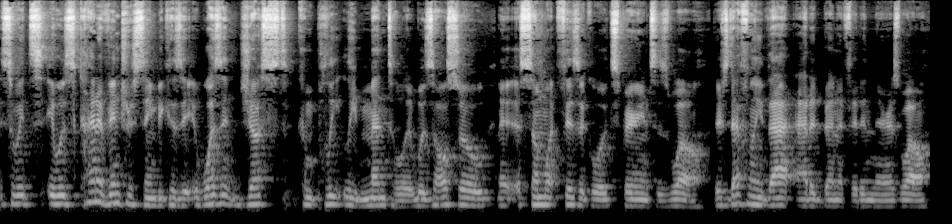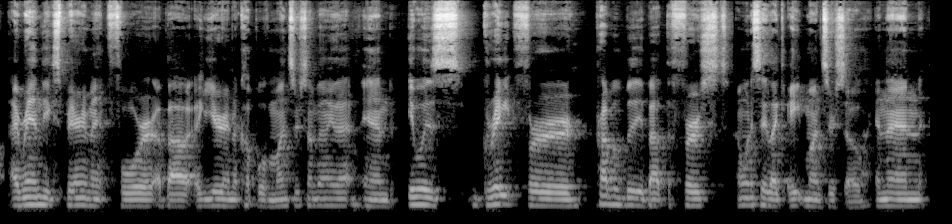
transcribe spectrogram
So it's it was kind of interesting because it wasn't just completely mental. It was also a somewhat physical experience as well. There's definitely that added benefit in there as well. I ran the experiment for about a year and a couple of months or something like that and it was great for probably about the first I want to say like 8 months or so. And then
